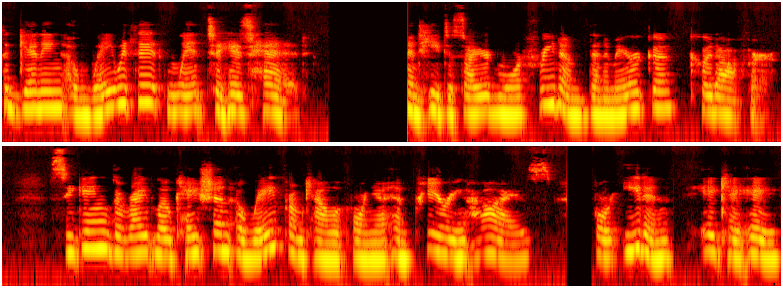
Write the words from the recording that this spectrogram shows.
the getting away with it went to his head, and he desired more freedom than America could offer seeking the right location away from California and peering eyes for Eden, aka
